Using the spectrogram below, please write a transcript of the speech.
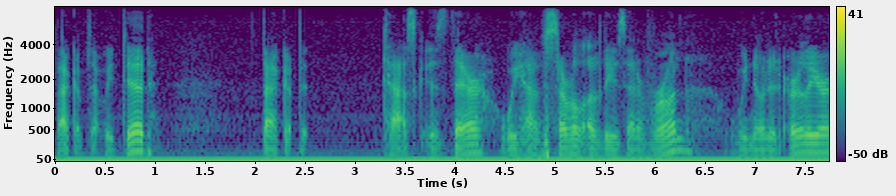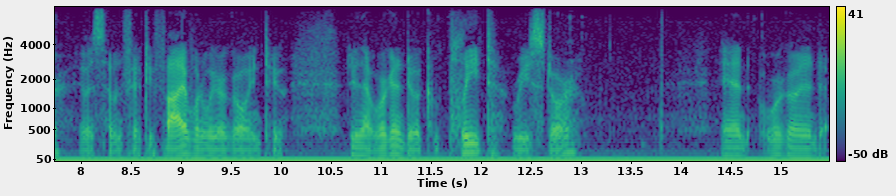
backup that we did. Backup task is there. We have several of these that have run. We noted earlier it was 755 when we were going to do that. We're going to do a complete restore and we're going to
